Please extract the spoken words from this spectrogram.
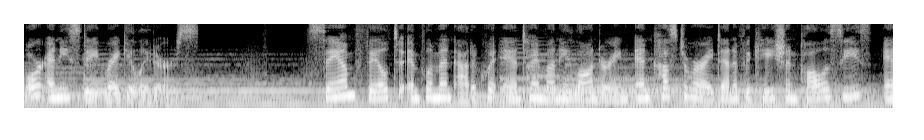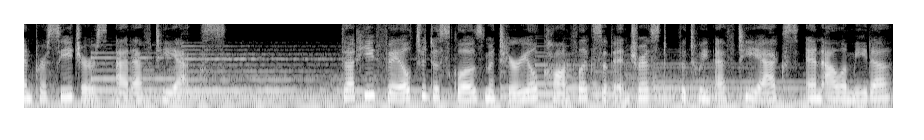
or any state regulators. SAM failed to implement adequate anti money laundering and customer identification policies and procedures at FTX. That he failed to disclose material conflicts of interest between FTX and Alameda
